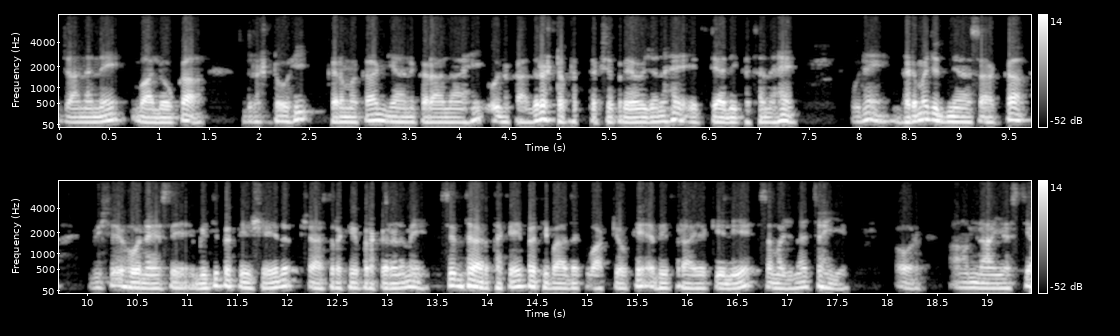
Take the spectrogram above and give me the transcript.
जानने वालों का दृष्टो ही कर्म का ज्ञान कराना ही उनका दृष्ट प्रत्यक्ष प्रयोजन है, इत्यादि कथन है। उन्हें धर्म जिज्ञासा का विषय होने से विधि प्रतिषेध शास्त्र के प्रकरण में सिद्ध अर्थ के प्रतिपादक वाक्यों के अभिप्राय के लिए समझना चाहिए। और आम न्यायस्य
